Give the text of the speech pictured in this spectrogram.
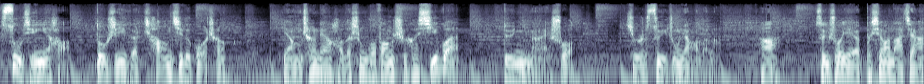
塑形也好，都是一个长期的过程。养成良好的生活方式和习惯，对于你们来说，就是最重要的了啊！所以说，也不希望大家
